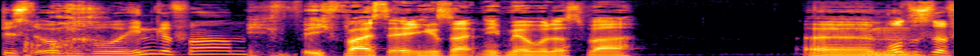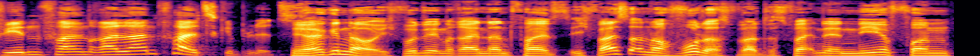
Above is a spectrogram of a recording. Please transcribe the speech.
bist irgendwo hingefahren. Ich, ich weiß ehrlich gesagt nicht mehr, wo das war. Ähm, Wurdest du auf jeden Fall in Rheinland-Pfalz geblitzt. ja, genau. Ich wurde in Rheinland-Pfalz. Ich weiß auch noch, wo das war. Das war in der Nähe von.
